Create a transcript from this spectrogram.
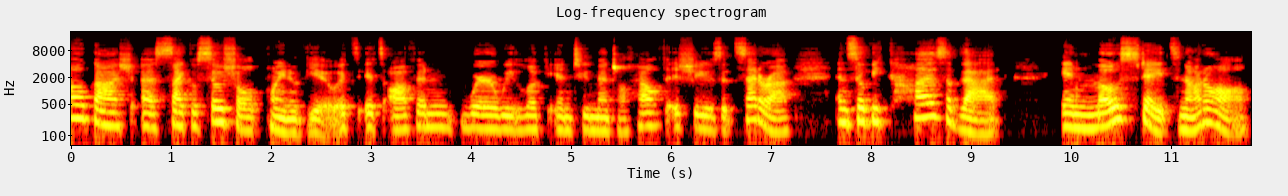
oh gosh, a psychosocial point of view. It's it's often where we look into mental health issues, etc. And so because of that, in most states, not all,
